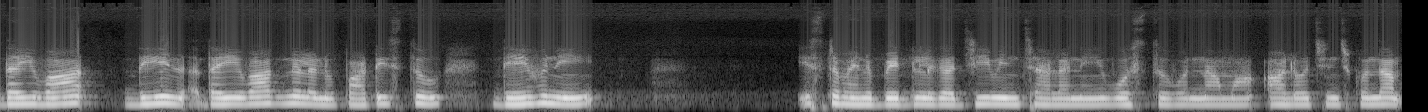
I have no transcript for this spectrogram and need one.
దైవా దీ దైవాజ్ఞలను పాటిస్తూ దేవుని ఇష్టమైన బిడ్డలుగా జీవించాలని వస్తూ ఉన్నామా? ఆలోచించుకుందాం.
